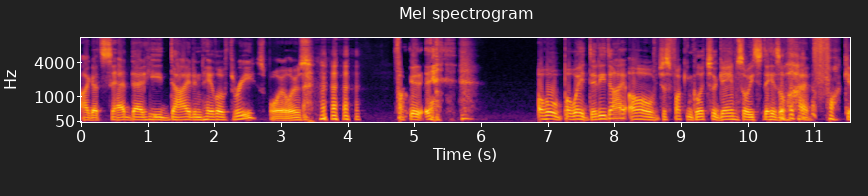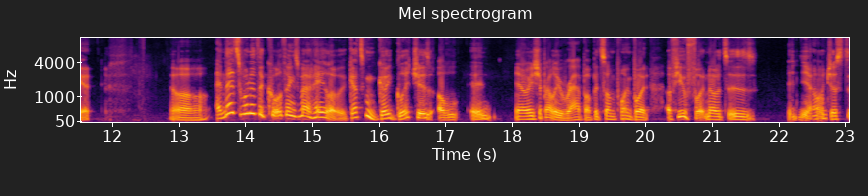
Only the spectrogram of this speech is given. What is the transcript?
I got sad that he died in Halo 3. Spoilers. Fuck it. oh, but wait, did he die? Oh, just fucking glitch the game so he stays alive. Fuck it. Oh, and that's one of the cool things about Halo. It got some good glitches. And you know, we should probably wrap up at some point. But a few footnotes is, you know, just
